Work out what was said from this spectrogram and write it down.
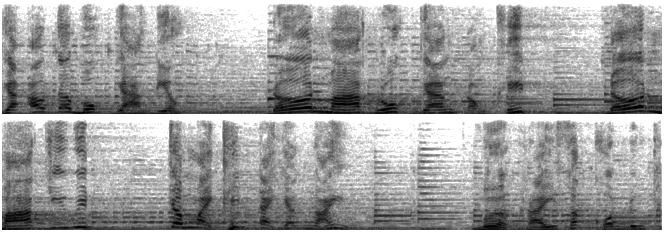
อย่าเอาตะบุกอย่างเดียว เดินหมากรุกยังต้องคิด เดินหมากชีวิต จะไม่คิดได้ยังไง เมื่อใครสักคนหนึ่งท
